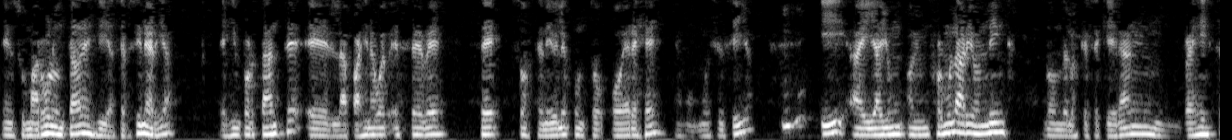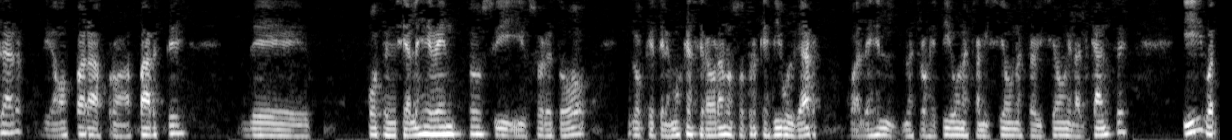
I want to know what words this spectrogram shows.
en sumar voluntades y hacer sinergia es importante. Eh, la página web es cbcsostenible.org, es muy sencillo. Y ahí hay un, hay un formulario, un link, donde los que se quieran registrar, digamos, para formar parte de potenciales eventos y, sobre todo lo que tenemos que hacer ahora nosotros, que es divulgar cuál es nuestro objetivo, nuestra misión, nuestra visión, el alcance y bueno,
